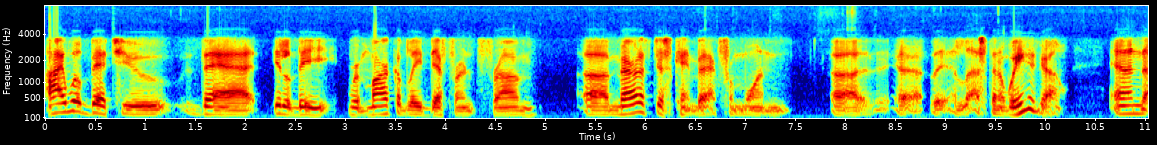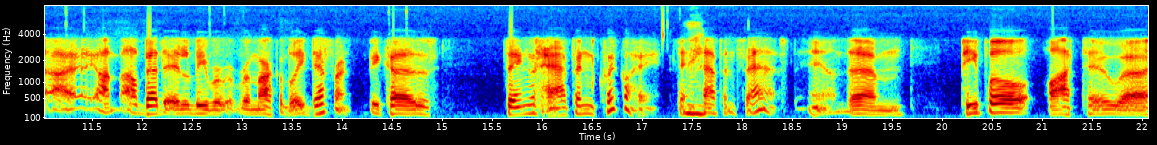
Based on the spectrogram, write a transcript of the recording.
I will bet you that it'll be remarkably different from. Uh, Meredith just came back from one uh, uh, less than a week ago, and I, I'll bet it'll be re- remarkably different because things happen quickly, things Right. happen fast, and um, people ought to. Uh,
